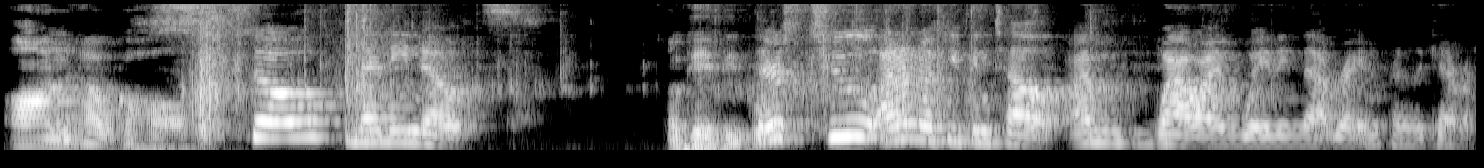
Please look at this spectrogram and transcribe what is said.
on alcohol? So many notes. Okay, people. There's two. I don't know if you can tell. I'm wow. I'm waving that right in front of the camera,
